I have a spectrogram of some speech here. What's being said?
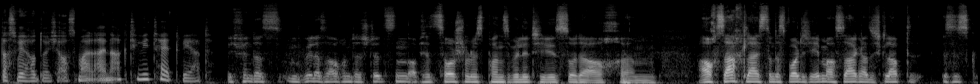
das wäre durchaus mal eine Aktivität wert. Ich finde das, ich will das auch unterstützen, ob es jetzt Social Responsibility ist oder auch, ähm, auch Sachleistung, das wollte ich eben auch sagen. Also ich glaube, es ist,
